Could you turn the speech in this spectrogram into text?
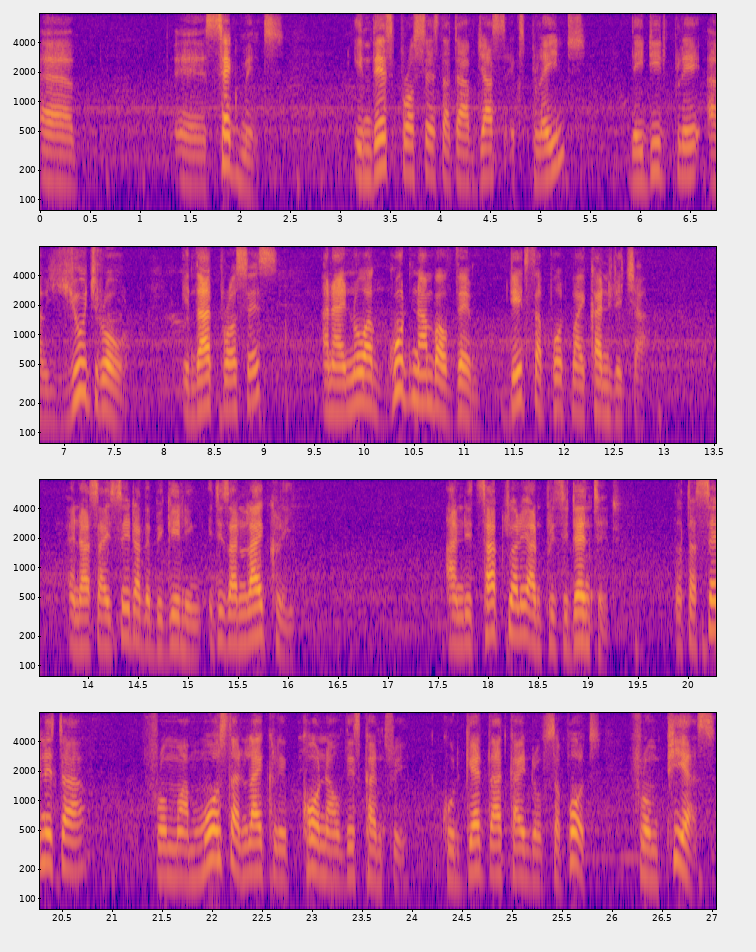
uh, uh, segment in this process that I've just explained. They did play a huge role in that process, and I know a good number of them did support my candidature. And as I said at the beginning, it is unlikely, and it's actually unprecedented, that a senator from a most unlikely corner of this country could get that kind of support from peers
